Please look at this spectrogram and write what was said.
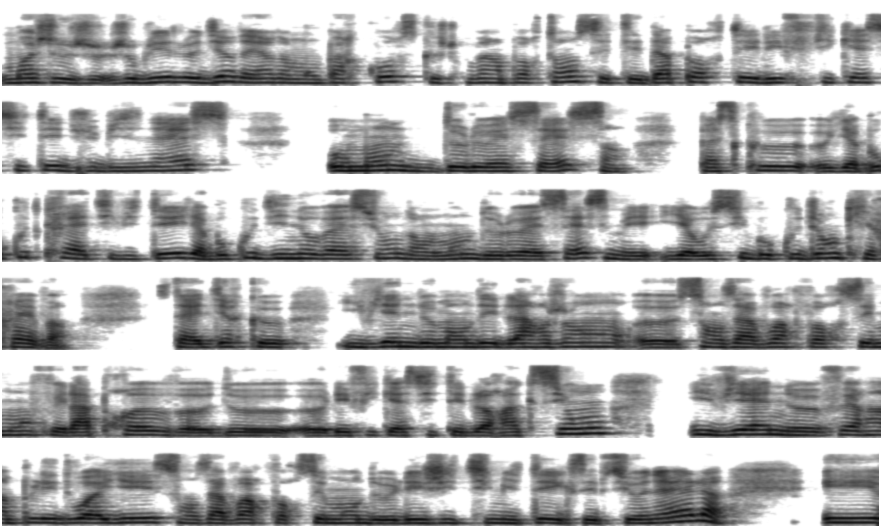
moi, j'ai oublié de le dire d'ailleurs dans mon parcours, ce que je trouvais important, c'était d'apporter l'efficacité du business au monde de l'ESS parce que il y a beaucoup de créativité, il y a beaucoup d'innovation dans le monde de l'ESS, mais il y a aussi beaucoup de gens qui rêvent. C'est-à-dire qu'ils viennent demander de l'argent euh, sans avoir forcément fait la preuve de euh, l'efficacité de leur action. Ils viennent euh, faire un plaidoyer sans avoir forcément de légitimité exceptionnelle. Et,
